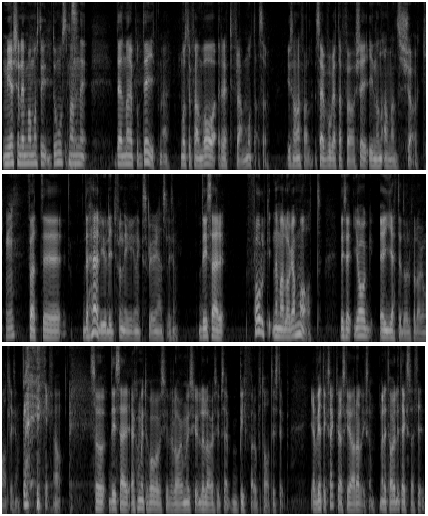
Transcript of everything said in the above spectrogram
Men jag känner man måste, då måste man, den man är på dejt med, måste fan vara rätt framåt alltså. I sådana fall. Så här, våga ta för sig i någon annans kök. Mm. För att eh, det här är ju lite från egen experience liksom. Det är så här, folk när man lagar mat, det är så här, jag är jättedålig på att laga mat liksom. Ja. Så det är så här, jag kommer inte ihåg vad vi skulle laga, men vi skulle laga typ så här biffar och potatis typ. Jag vet exakt hur jag ska göra liksom, men det tar ju lite extra tid.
